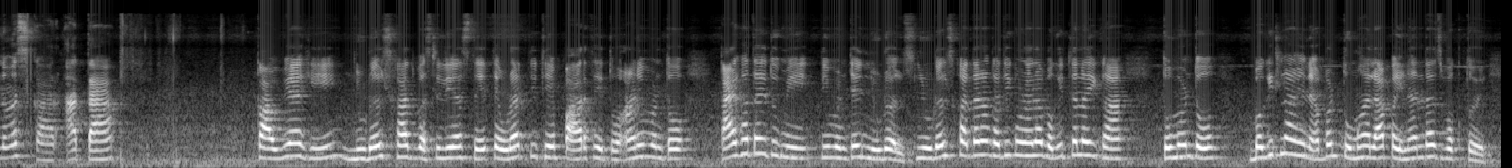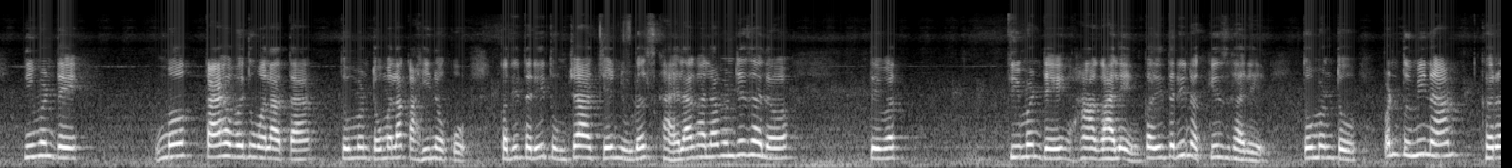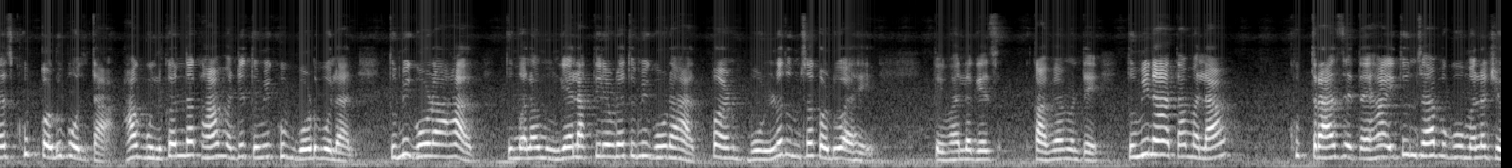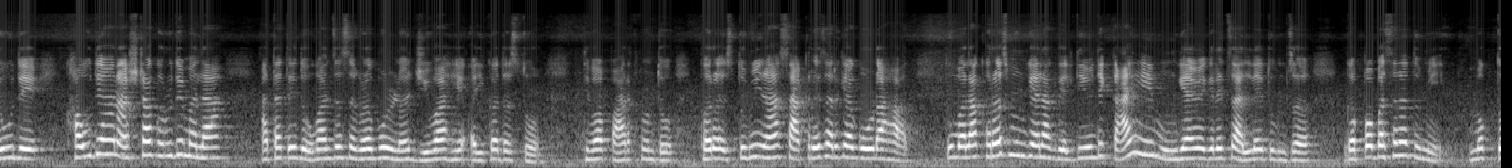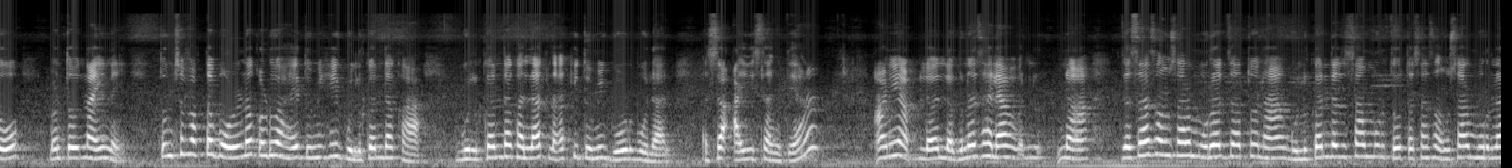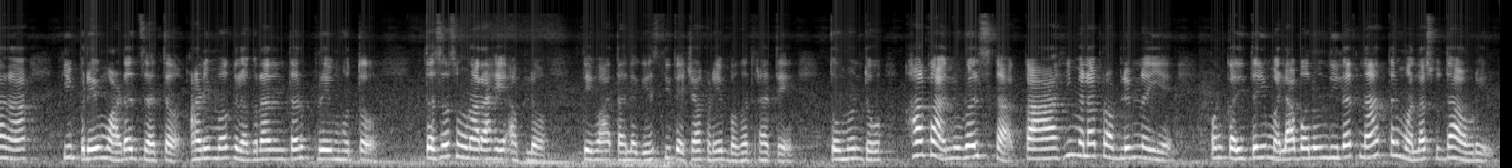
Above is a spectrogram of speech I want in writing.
नमस्कार. आता काव्या ही नूडल्स खात बसलेली असते तेवढ्यात तिथे पार्थ येतो आणि म्हणतो काय खाताय तुम्ही? ती म्हणते नूडल्स नूडल्स खाताना कधी कोणाला बघितलं नाही का? तो म्हणतो बघितलं आहे ना पण तुम्हाला पहिल्यांदाच बघतोय. ती म्हणते मग काय हवं तुम्हाला आता? तो म्हणतो मला काही नको. कधीतरी तुमच्या आजचे नूडल्स खायला घाला म्हणजे झालं. तेव्हा ती म्हणते हां घालेन. कधीतरी नक्कीच घालेन. तो म्हणतो पण तुम्ही ना खरंच खूप कडू बोलता. हा गुलकंद खा म्हणजे तुम्ही खूप गोड बोलाल. तुम्ही गोड आहात. तुम्हाला मुंग्या लागतील एवढ्या तुम्ही गोड आहात. पण बोलणं तुमचं कडू आहे. तेव्हा लगेच काव्या म्हणते तुम्ही ना आता मला खूप त्रास देत आहे हा इथून जा बघू. मला जेवू दे. खाऊ दे हा नाश्ता करू दे मला. आता ते दोघांचं सगळं बोलणं जीवा हे ऐकत असतो. तेव्हा पार्थ म्हणतो खरंच तुम्ही ना साखरेसारख्या गोड आहात. तुम्हाला खरंच मुंग्या लागतील ती म्हणते काय हे मुंग्या वगैरे चाललं आहे तुमचं? गप्प बसा ना तुम्ही. मग तो म्हणतो नाही नाही. तुमचं फक्त बोलणं कडू आहे. तुम्ही हे गुलकंद खा. गुलकंद खाल्लात ना की तुम्ही गोड बोलाल. असं आई सांगते हां? आणि आपलं लग्न झाल्यावर ना जसा संसार मुरत जातो ना गुलकंद जसा मुरतो तसा संसार मुरला ना की प्रेम वाढत जातं. आणि मग लग्नानंतर प्रेम होतं. तसंच होणार आहे आपलं. तेव्हा आता लगेच ती त्याच्याकडे बघत राहते. तो म्हणतो खा खा नूडल्स खा काही मला प्रॉब्लेम नाही आहे पण कधीतरी मला बनवून दिलं ना तर मलासुद्धा आवडेल.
